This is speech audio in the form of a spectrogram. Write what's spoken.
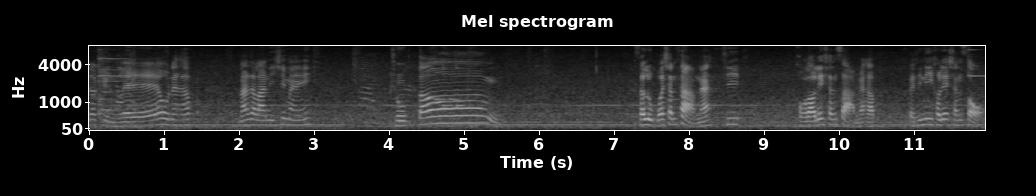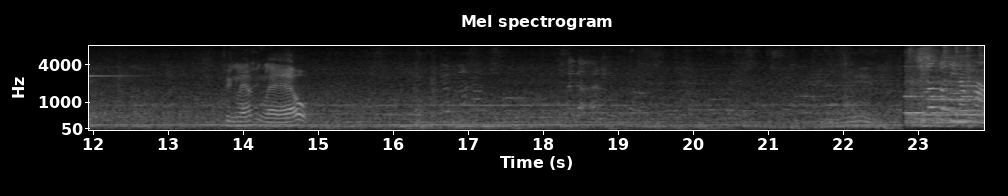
เราถึงแล้วนะครับ น่าจะร้านนี้ใช่ไหม ถูกต้อง สรุปว่าชั้นสามนะ ที่ของเราเรียกชั้นสามนะครับ แต่ที่นี่เขาเรียกชั้นสอง ถึงแล้วถึงแล้วอืมที่ต้นตัวนี้นะคะ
